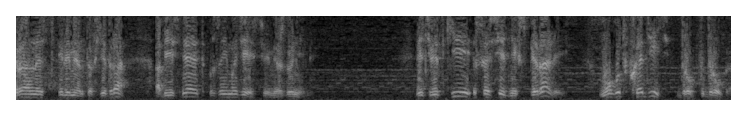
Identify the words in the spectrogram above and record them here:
Спиральность элементов ядра объясняет взаимодействие между ними. Ведь витки соседних спиралей могут входить друг в друга.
